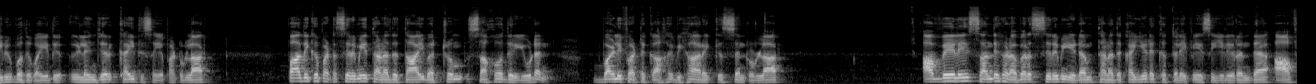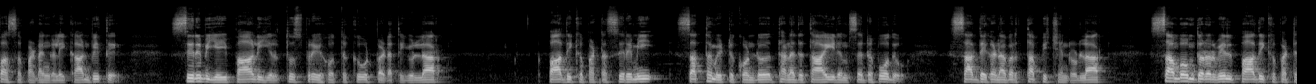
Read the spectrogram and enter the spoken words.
இருபது வயது இளைஞர் கைது செய்யப்பட்டுள்ளார். பாதிக்கப்பட்ட சிறுமி தனது தாய் மற்றும் சகோதரியுடன் வழிபாட்டுக்காக விகாரைக்கு சென்றுள்ளார். அவ்வேளை சந்தேக நபர் சிறுமியிடம் தனது கையடக்க தொலைபேசியில் இருந்த ஆபாச படங்களை காண்பித்து சிறுமியை பாலியல் துஷ்பிரயோகத்துக்கு உட்படுத்தியுள்ளார். பாதிக்கப்பட்ட சிறுமி சத்தமிட்டு கொண்டு தனது தாயிடம் சென்றபோது சந்தேக நபர் தப்பிச் சென்றுள்ளார். சம்பவம் தொடர்பில் பாதிக்கப்பட்ட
